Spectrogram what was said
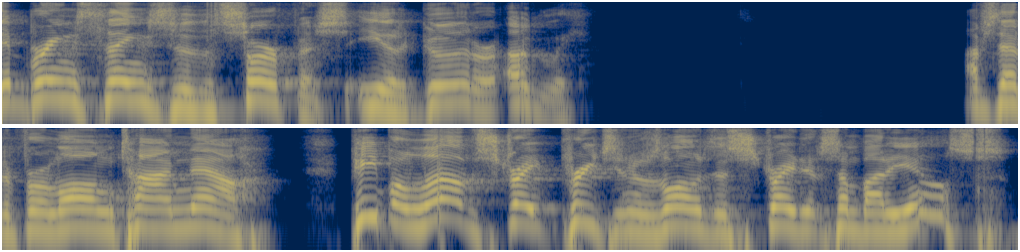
It brings things to the surface, either good or ugly. I've said it for a long time now. People love straight preaching as long as it's straight at somebody else.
